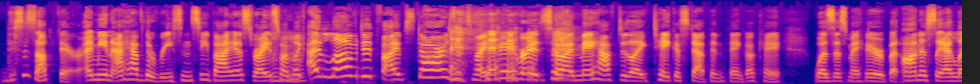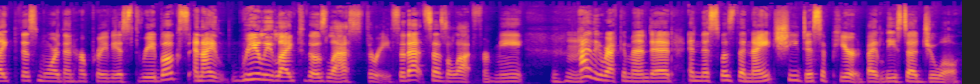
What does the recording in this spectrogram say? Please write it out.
this is up there. I mean, I have the recency bias, right? So mm-hmm. I'm like, I loved it, five stars. It's my favorite. so I may have to like take a step and think, okay, was this my favorite? But honestly, I liked this more than her previous three books. And I really liked those last three. So that says a lot for me. Mm-hmm. Highly recommended. And this was The Night She Disappeared by Lisa Jewell.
